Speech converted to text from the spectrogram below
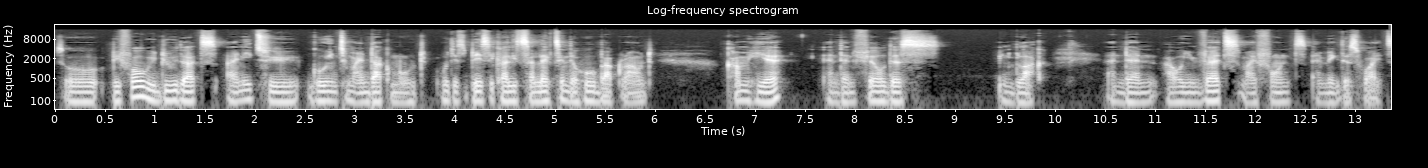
So before we do that I need to go into my dark mode which is basically selecting the whole background come here and then fill this in black. And then I'll invert my font and make this white.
